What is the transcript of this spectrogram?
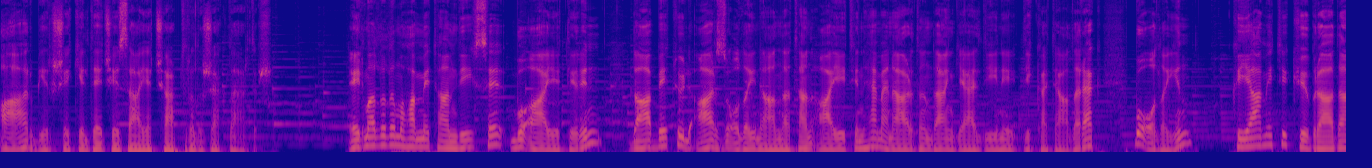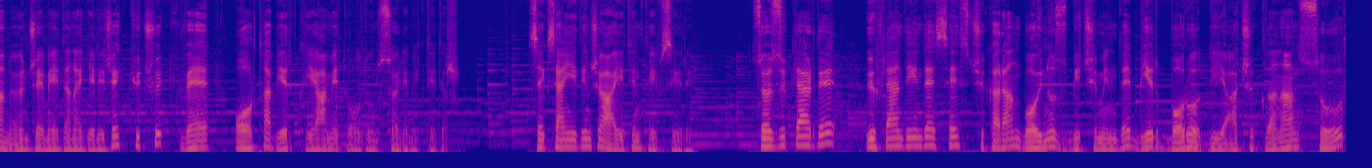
ağır bir şekilde cezaya çarptırılacaklardır. Elmalılı Muhammed Hamdi ise bu ayetlerin Dabetül Arz olayını anlatan ayetin hemen ardından geldiğini dikkate alarak bu olayın kıyameti kübradan önce meydana gelecek küçük ve orta bir kıyamet olduğunu söylemektedir. 87. ayetin tefsiri Sözlüklerde üflendiğinde ses çıkaran boynuz biçiminde bir boru diye açıklanan sur,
